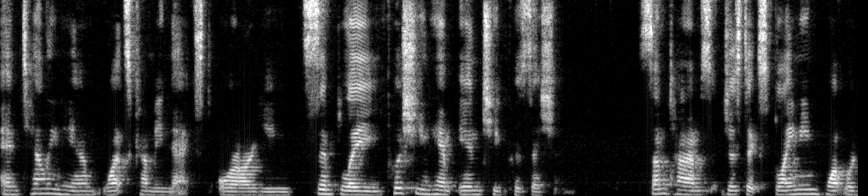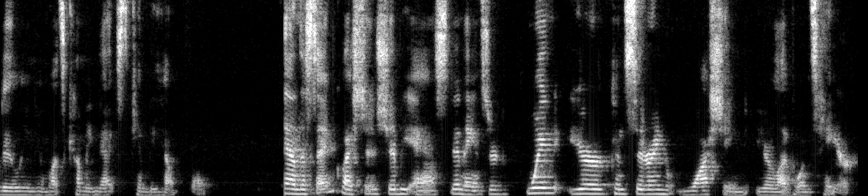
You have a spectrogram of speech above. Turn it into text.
and telling him what's coming next, or are you simply pushing him into position? Sometimes just explaining what we're doing and what's coming next can be helpful. Now, the same question should be asked and answered when you're considering washing your loved one's hair.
